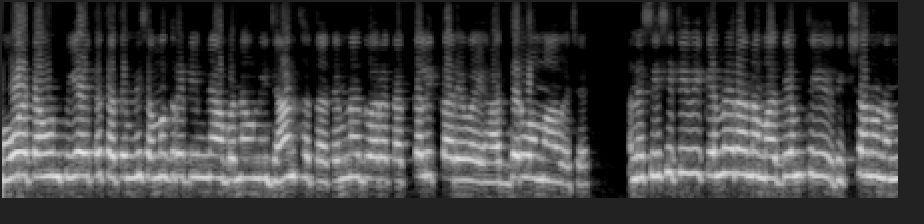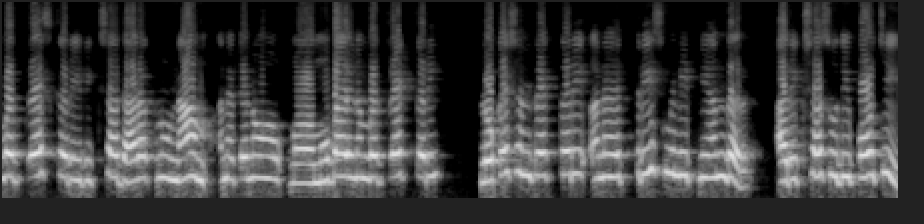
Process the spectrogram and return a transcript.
મોવા ટાઉન પીઆઈ તથા તેમની સમગ્ર ટીમને આ બનાવની જાણ થતા તેમના દ્વારા તાત્કાલિક કાર્યવાહી હાથ ધરવામાં આવે છે. અને સીસીટીવી કેમેરાના માધ્યમથી રિક્ષાનો નંબર ટ્રેસ કરી રિક્ષા ધારકનું નામ અને તેનો મોબાઈલ નંબર ટ્રેક કરી, લોકેશન ટ્રેક કરી અને ત્રીસ મિનિટની અંદર આ રિક્ષા સુધી પહોંચી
